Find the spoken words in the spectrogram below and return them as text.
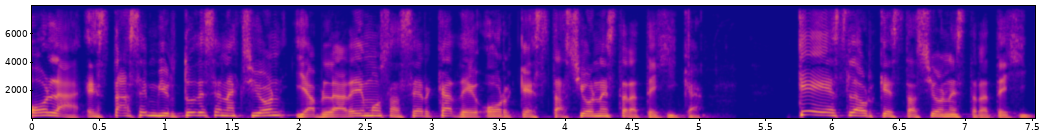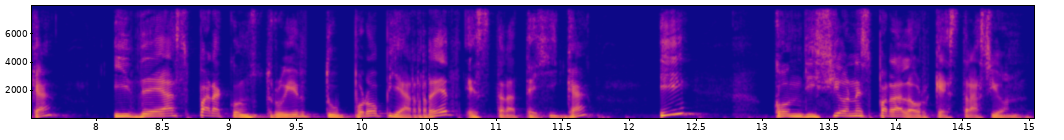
Hola, estás en Virtudes en Acción y hablaremos acerca de orquestación estratégica. ¿Qué es la orquestación estratégica? Ideas para construir tu propia red estratégica y condiciones para la orquestación.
